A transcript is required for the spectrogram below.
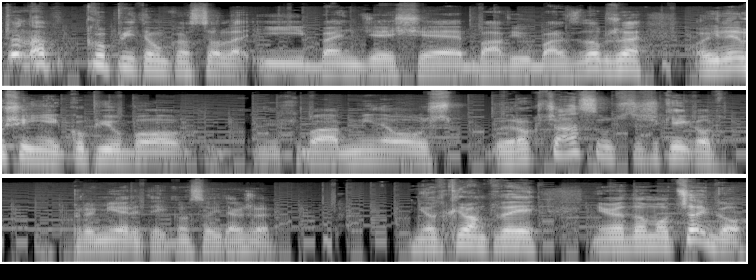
to na, kupi tą konsolę i będzie się bawił bardzo dobrze. O ile już jej nie kupił, bo chyba minęło już rok czasu, czy coś takiego od premiery tej konsoli, także nie odkrywam tutaj nie wiadomo czego,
